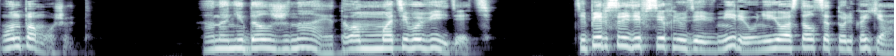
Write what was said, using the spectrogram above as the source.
он поможет. Она не должна этого, мать его, видеть. Теперь среди всех людей в мире у нее остался только я.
